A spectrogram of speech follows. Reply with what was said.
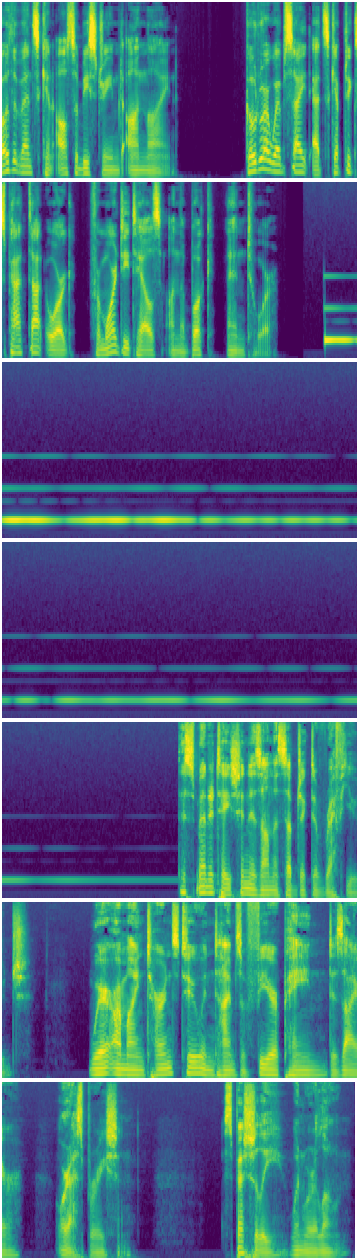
Both events can also be streamed online. Go to our website at skepticspath.org for more details on the book and tour. This meditation is on the subject of refuge, where our mind turns to in times of fear, pain, desire, or aspiration, especially when we're alone.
